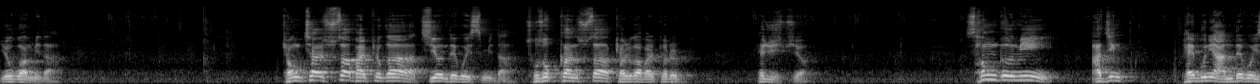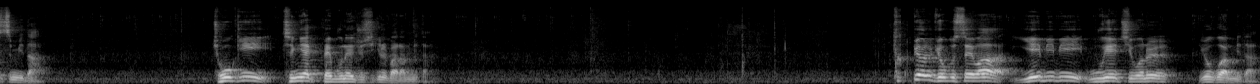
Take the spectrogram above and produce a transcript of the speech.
요구합니다. 경찰 수사 발표가 지연되고 있습니다. 조속한 수사 결과 발표를 해 주십시오. 성금이 아직 배분이 안 되고 있습니다. 조기 증액 배분해 주시길 바랍니다. 특별교부세와 예비비 우회 지원을 요구합니다.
